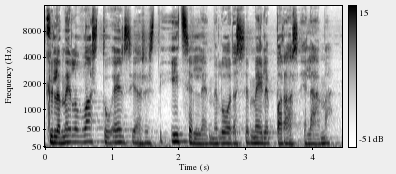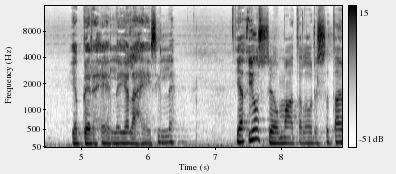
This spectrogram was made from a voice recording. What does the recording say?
kyllä meillä on vastuu ensisijaisesti itsellemme luoda se meille paras elämä ja perheelle ja läheisille – ja jos se on maataloudessa tai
